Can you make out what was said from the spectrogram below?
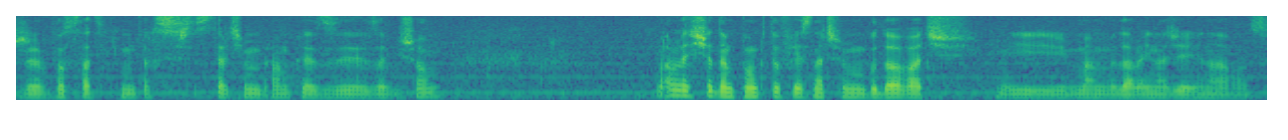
że w ostatnich minutach stracimy bramkę z Zawiszą. Ale 7 punktów jest na czym budować i mamy dalej nadzieję na awans.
